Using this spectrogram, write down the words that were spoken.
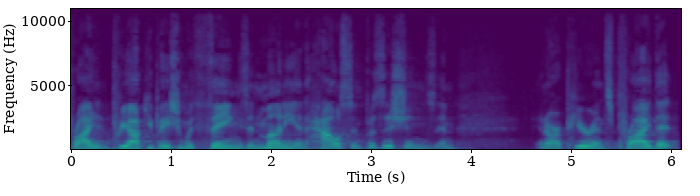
preoccupation with things and money and house and positions and, and our appearance, pride that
